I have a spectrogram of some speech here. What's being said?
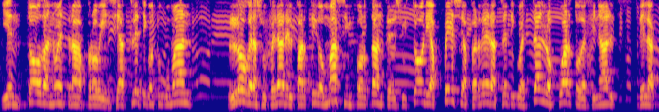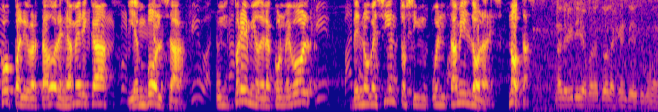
y en toda nuestra provincia. Atlético Tucumán logra superar el partido más importante de su historia, pese a perder Atlético está en los cuartos de final de la Copa Libertadores de América y en bolsa un premio de la Colmebol de 950 mil dólares. Notas. Una alegría para toda la gente de Tucumán.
